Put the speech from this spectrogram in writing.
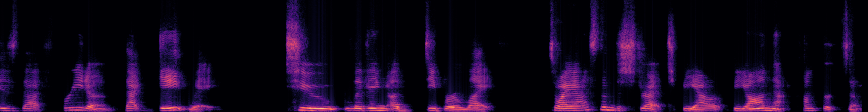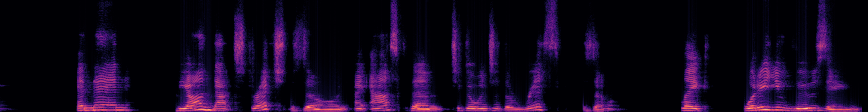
is that freedom, that gateway to living a deeper life. So I ask them to stretch be out beyond that comfort zone. And then beyond that stretch zone, I ask them to go into the risk zone. Like, what are you losing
